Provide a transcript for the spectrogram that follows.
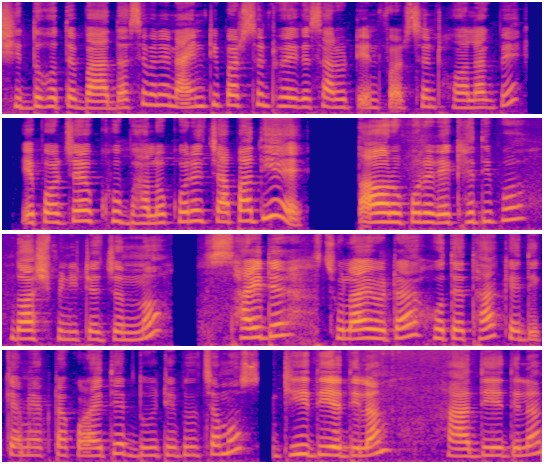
সিদ্ধ হতে বাদ আছে মানে নাইনটি পারসেন্ট হয়ে গেছে আরও টেন পারসেন্ট হওয়া লাগবে। এ পর্যায়ে খুব ভালো করে চাপা দিয়ে তাওয়ার উপরে রেখে দিব দশ মিনিটের জন্য। সাইডের চুলায় ওটা হতে থাক, এদিকে আমি একটা কড়াইতে দুই টেবিল চামচ ঘি দিয়ে দিলাম। হাত দিয়ে দিলাম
